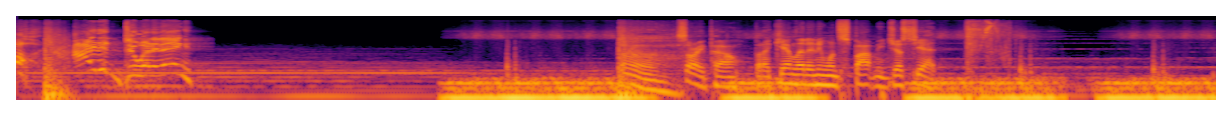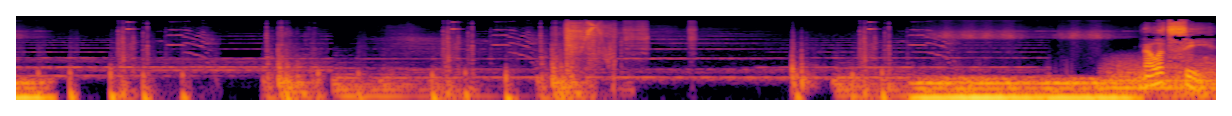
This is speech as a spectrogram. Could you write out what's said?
Oh, I didn't do anything! Sorry, pal, but I can't let anyone spot me just yet. Now let's see.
